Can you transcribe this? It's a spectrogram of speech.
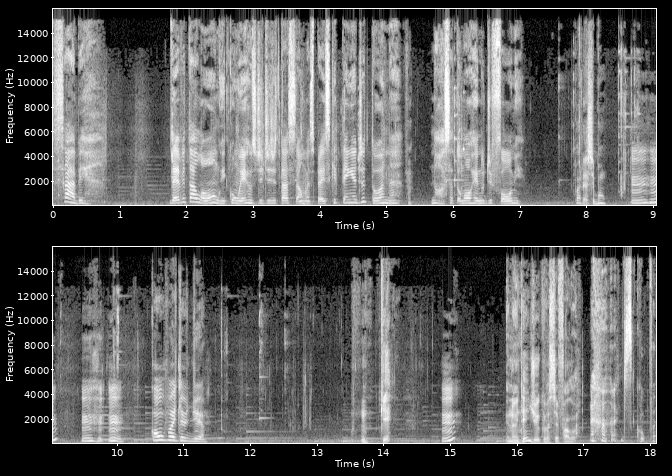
Sabe, deve estar longo e com erros de digitação, mas isso que tem editor, né? Nossa, tô morrendo de fome. parece bom. Uhum. Uhum. Hum. Como foi teu dia? Quê? Hum? Eu não entendi o que você falou. desculpa.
